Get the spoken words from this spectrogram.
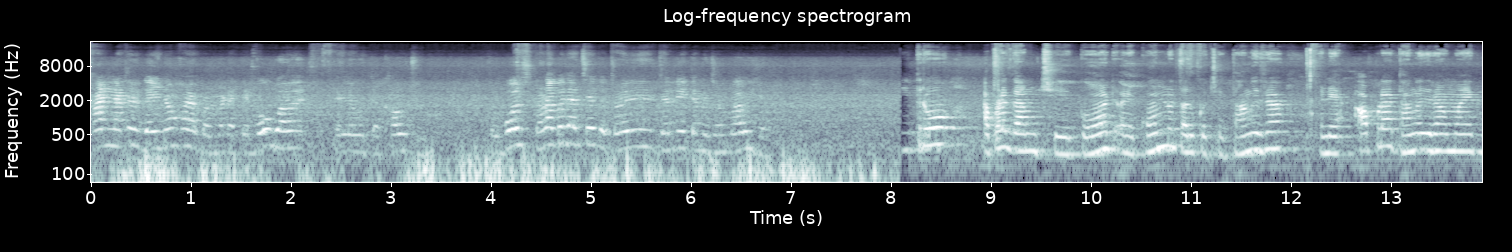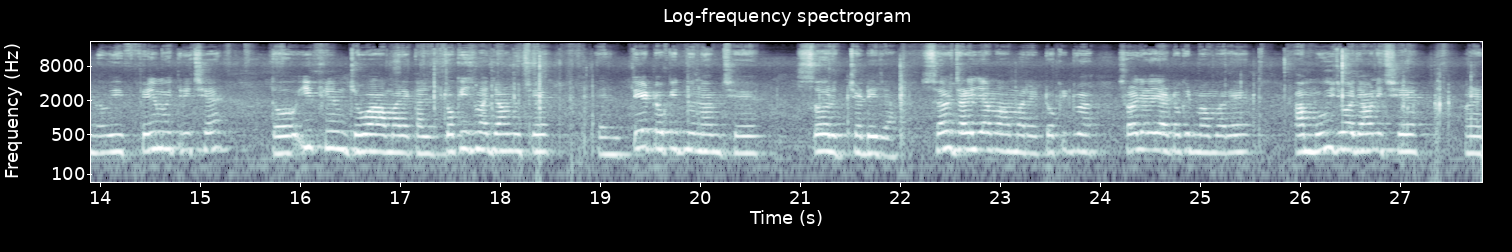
ખાંડ નાખેલું દહીં ન ખાય પણ મને તે બહુ ભાવે એટલે હું તે ખાઉં છું. તો બોલ્સ ઘણા બધા છે, તો જલ્દી જલ્દી તમે જમવા આવી જાઓ. મિત્રો, આપણા ગામ છે ગોંડ અને ગોંડનો તાલુકો છે ધાંગધ્રા અને આપણા ધાંગધ્રામાં એક નવી ફિલ્મ ઉતરી છે. તો એ ફિલ્મ જોવા અમારે કાલે ટોકીઝમાં જવાનું છે. તે ટોકીઝનું નામ છે સર જડેજા. સર જાડેજામાં અમારે ટોકીટમાં સર જાડેજા ટોકીટમાં અમારે આ મૂવી જોવા જવાની છે અને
